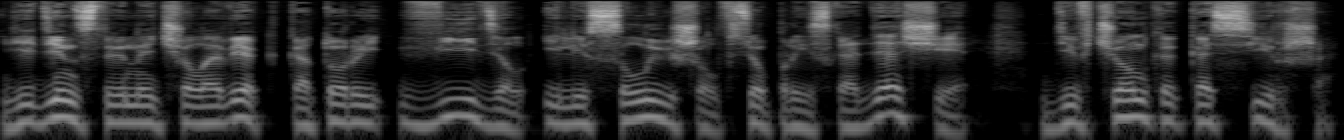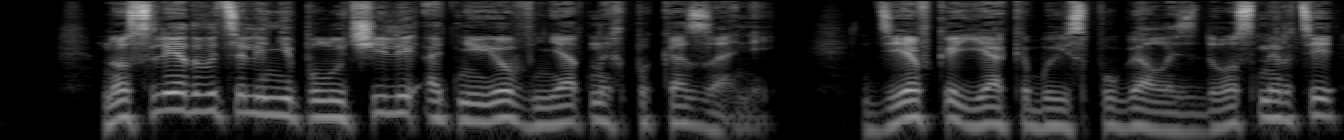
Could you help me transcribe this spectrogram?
Единственный человек, который видел или слышал все происходящее – девчонка-кассирша, но следователи не получили от нее внятных показаний. Девка якобы испугалась до смерти,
